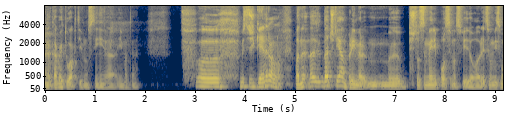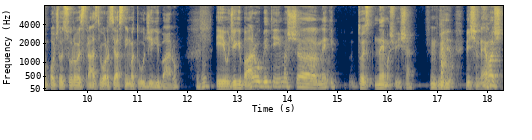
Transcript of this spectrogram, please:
E, Kakve tu aktivnosti e, imate? Uh, misliš generalno? Pa ne, da, daću ti jedan primjer što se meni posebno svidjelo. Recimo, mi smo počeli surove strasti, Vorac ja snimati u Džigi baru. Mhm. I u Džigi baru u biti imaš a, neki, to jest nemaš više, Vi- više nemaš.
